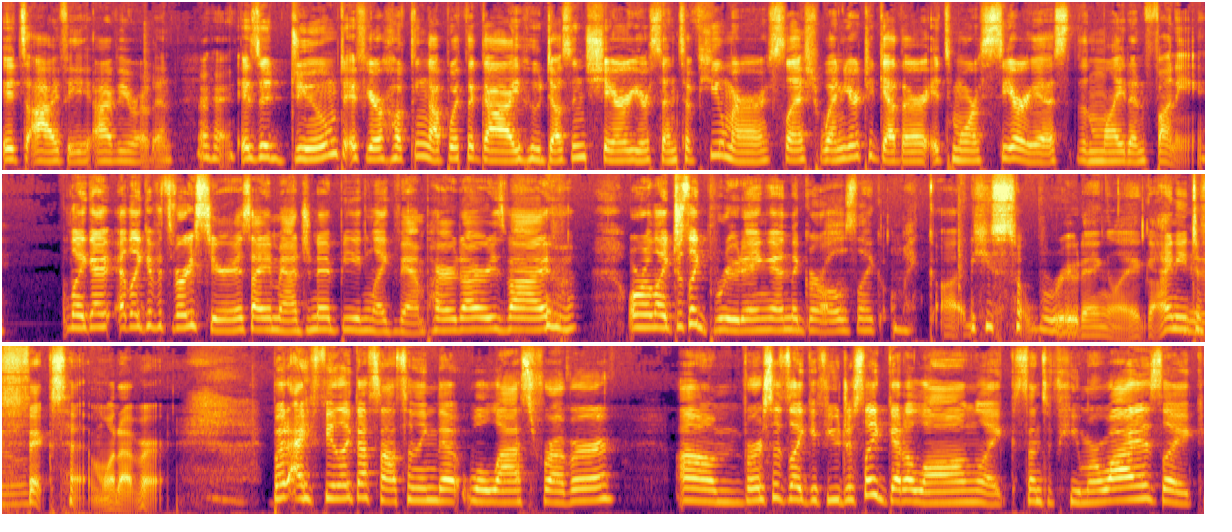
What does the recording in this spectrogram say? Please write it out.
it's Ivy. Ivy wrote in. Okay. Is it doomed if you're hooking up with a guy who doesn't share your sense of humor, slash, when you're together, it's more serious than light and funny? Like I like if it's very serious, I imagine it being like Vampire Diaries vibe, or like just like brooding, and the girl's like, "Oh my god, he's so brooding. Like I need to fix him, whatever." But I feel like that's not something that will last forever. Um, versus like if you just like get along, like sense of humor wise, like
